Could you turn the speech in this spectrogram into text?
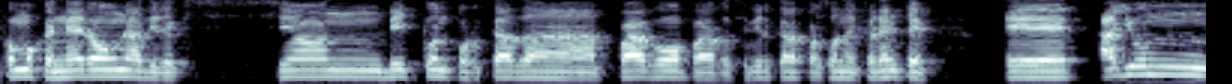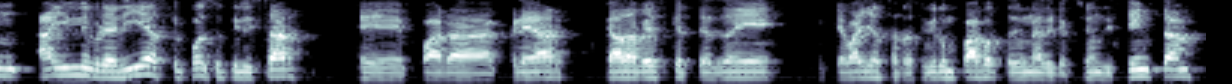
¿Cómo genero una dirección Bitcoin por cada pago para recibir cada persona diferente? Eh, hay, un, hay librerías que puedes utilizar eh, para crear cada vez que te dé, que vayas a recibir un pago, te dé una dirección distinta.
